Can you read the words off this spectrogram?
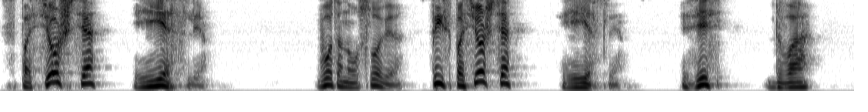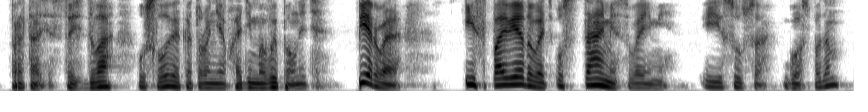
спасешься, если. Вот оно условие. Ты спасешься, если. Здесь два протазис, то есть два условия, которые необходимо выполнить. Первое – исповедовать устами своими Иисуса Господом.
